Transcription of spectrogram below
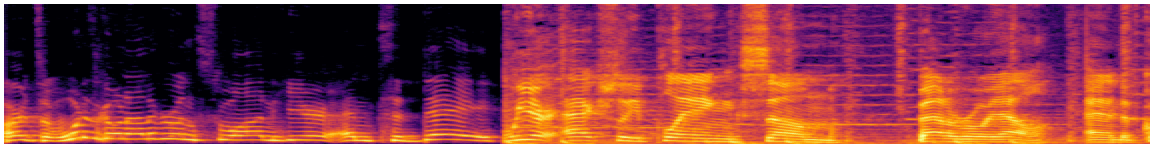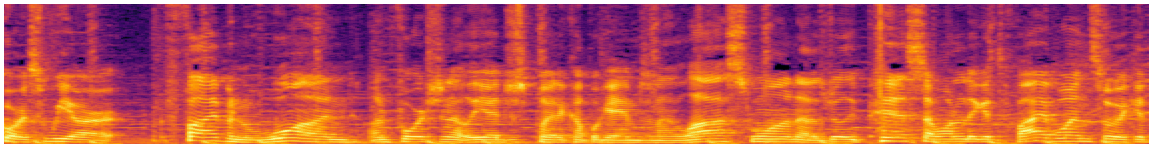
Alright, so what is going on everyone? Swan here, and today we are actually playing some Battle Royale. And of course we are 5 and 1. Unfortunately, I just played a couple games and I lost one. I was really pissed. I wanted to get to 5 wins so I could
